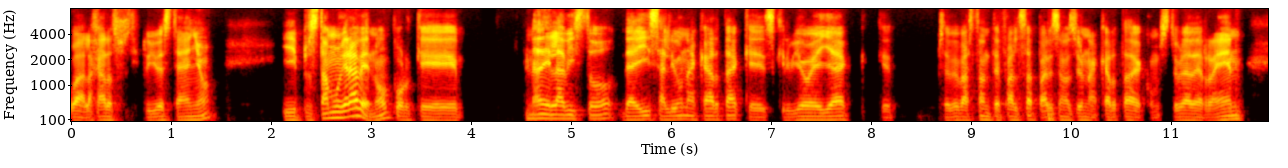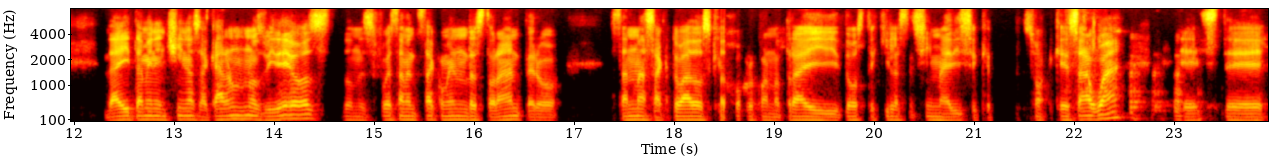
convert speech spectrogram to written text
Guadalajara sustituyó este año. Y pues está muy grave, ¿no? Porque nadie la ha visto. De ahí salió una carta que escribió ella que se ve bastante falsa, parece más de una carta como si estuviera de rehén de ahí también en China sacaron unos videos donde supuestamente está comiendo en un restaurante, pero están más actuados que mejor cuando trae dos tequilas encima y dice que, que es agua. Este,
